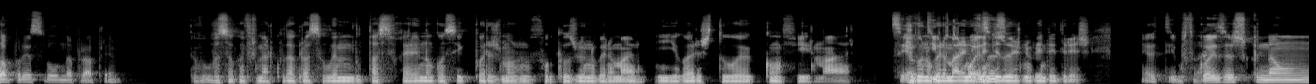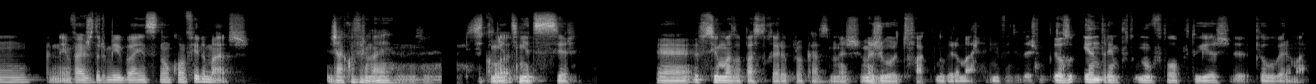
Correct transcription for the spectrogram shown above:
só por esse gol na própria. Vou só confirmar que o Dacross eu lembro do Passo Ferreira, eu não consigo pôr as mãos no fogo que ele jogou no Beira-Mar e agora estou a confirmar. Sim, é jogou o no tipo Beira-Mar em coisas- 92, 93. É o tipo de coisas que não que nem vais dormir bem se não confirmares. Já confirmei. Isso tinha, Claro. tinha de ser. Uh, apreciou mais ao Passo Ferreira, por acaso, mas, mas jogou de facto no Beira-Mar em 92. Ele entra em no futebol português eh, pelo Beira-Mar.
